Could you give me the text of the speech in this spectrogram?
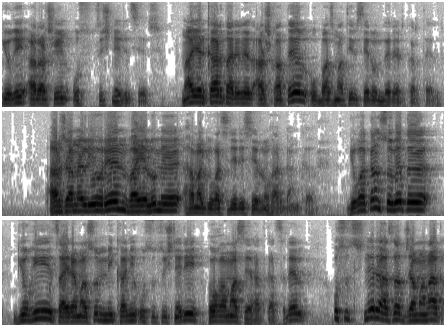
գյուղի առաջին ուսուցիչներից էր։ Նա երկար տարիներ աշխատել ու բազմաթիվ սերունդներ էր կրթել։ Արժանելիորեն վայելում է համագյուղացիների սերն ու հարգանքը։ Գյուղական սովետը գյուղի ծայրամասում մի քանի ուսուցիչների հողամաս էր հատկացրել, ուսուցիչները ազատ ժամանակ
